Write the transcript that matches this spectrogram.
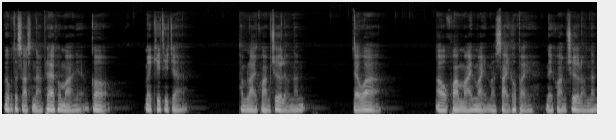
เมื่อพุทธศาสนาแพร่เข้ามาเนี่ยก็ไม่คิดที่จะทำลายความเชื่อเหล่านั้น แต่ว่าเอาความหมายใหม่มาใส่เข้าไปในความเชื่อเหล่านั้น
